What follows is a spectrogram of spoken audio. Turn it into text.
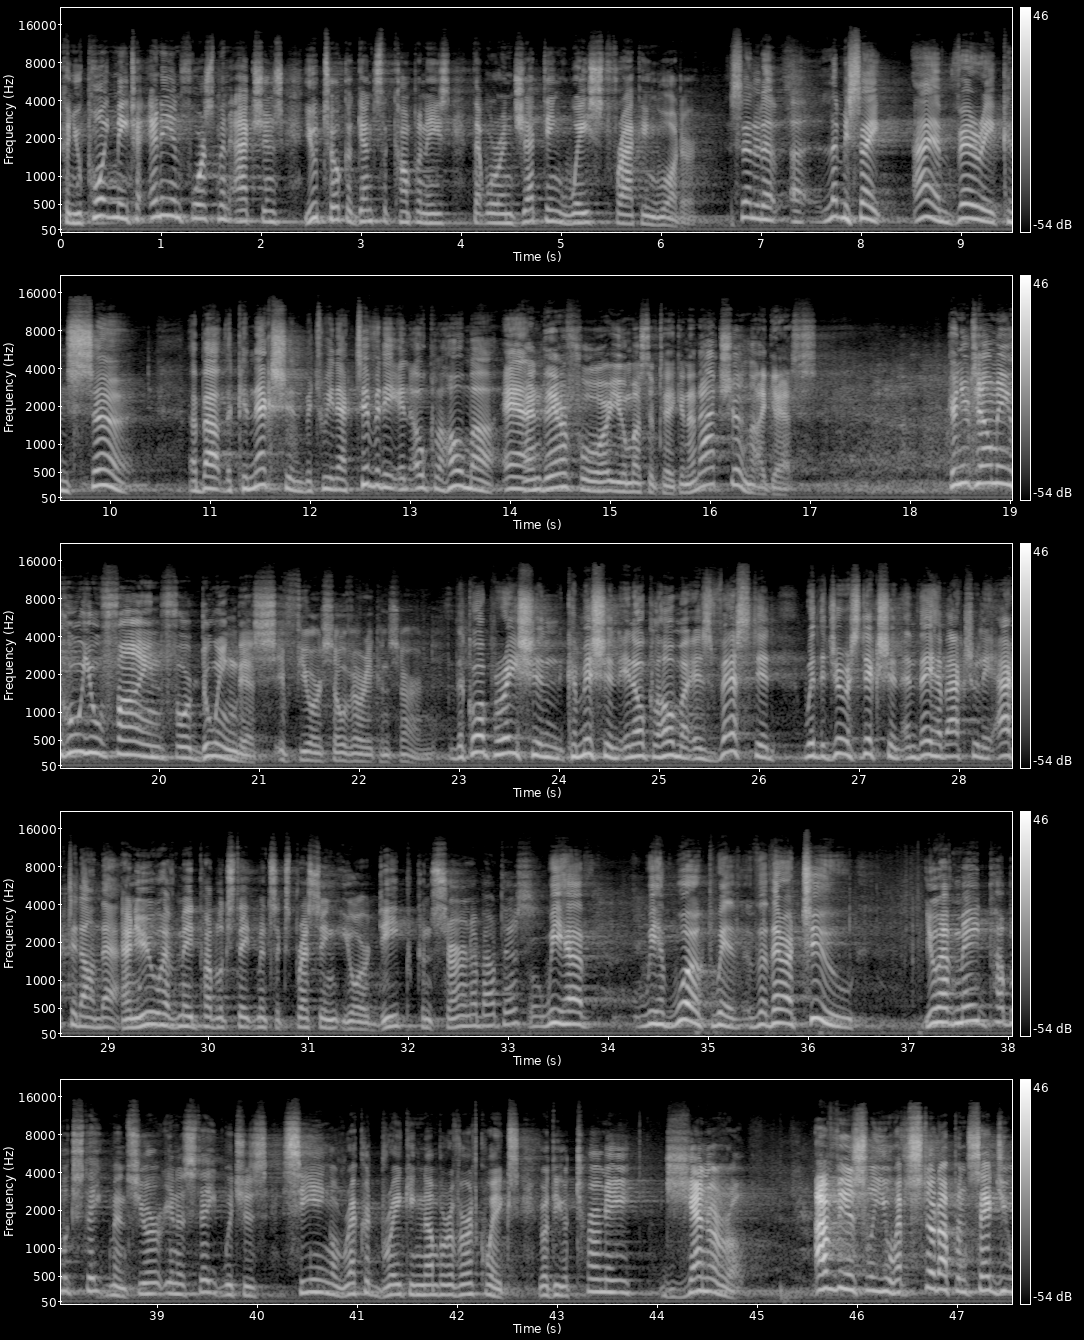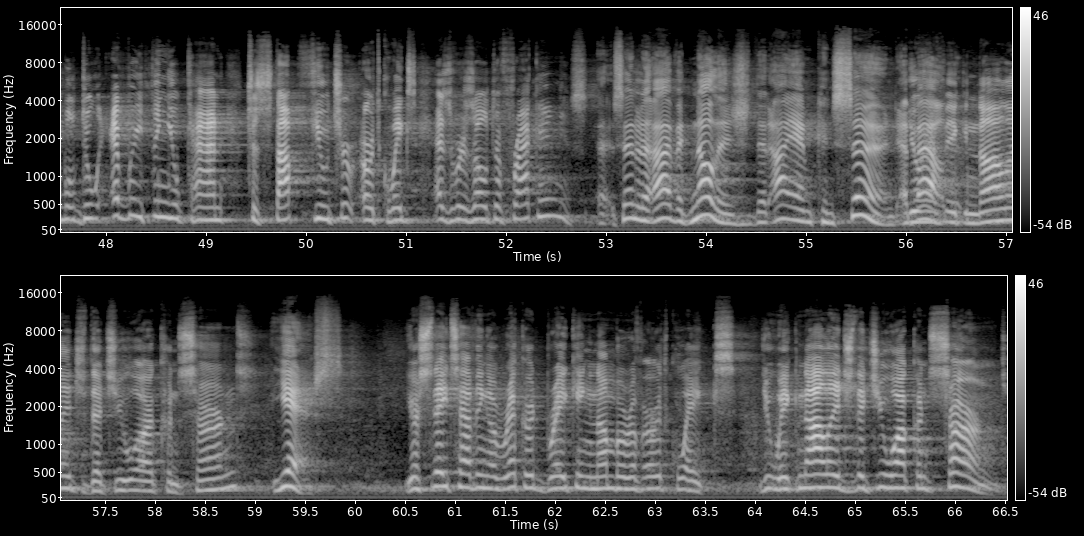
Can you point me to any enforcement actions you took against the companies that were injecting waste fracking water? Senator, uh, let me say, I am very concerned about the connection between activity in Oklahoma and, And therefore, you must have taken an action, I guess. Can you tell me who you fined for doing this if you're so very concerned? the Corporation Commission in Oklahoma is vested with the jurisdiction, and they have actually acted on that. And you have made public statements expressing your deep concern about this? We have, we have worked with, there are two You have made public statements. You're in a state which is seeing a record breaking number of earthquakes. You're the Attorney General. Obviously, you have stood up and said you will do everything you can to stop future earthquakes as a result of fracking. Uh, Senator, I've acknowledged that I am concerned about. You have acknowledged that you are concerned. yes. Your state's having a record breaking number of earthquakes. You acknowledge that you are concerned.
